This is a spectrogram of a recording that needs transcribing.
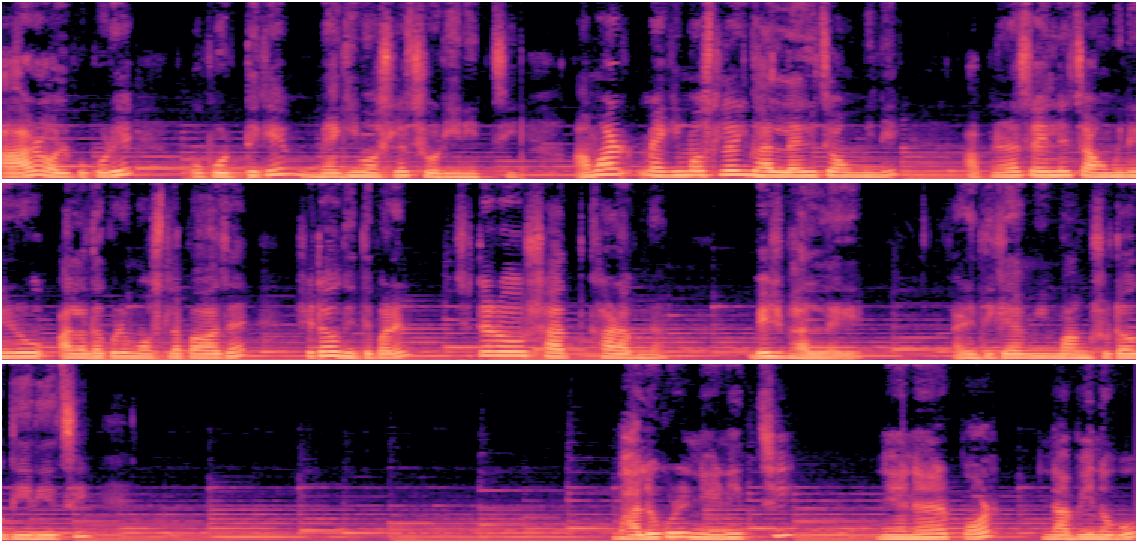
আর অল্প করে ওপর থেকে ম্যাগি মশলা ছড়িয়ে নিচ্ছি। আমার ম্যাগি মশলাই ভালো লাগে চাউমিনে। আপনারা চাইলে চাউমিনেরও আলাদা করে মশলা পাওয়া যায়, সেটাও দিতে পারেন। সেটারও স্বাদ খারাপ না, বেশ ভালো লাগে। আর এদিকে আমি মাংসটাও দিয়ে দিয়েছি। ভালো করে নিয়ে নিচ্ছি। নিয়ে নেওয়ার পর নাবিয়ে নেব।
